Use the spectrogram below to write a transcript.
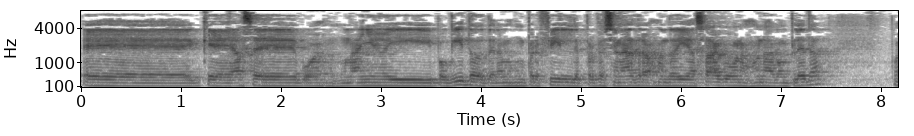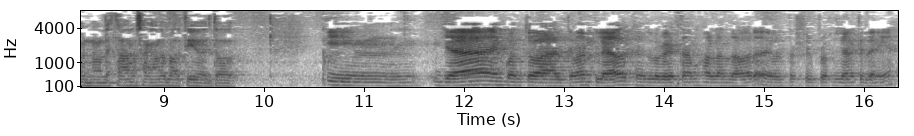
eh, que hace pues, un año y poquito tenemos un perfil de profesional trabajando ahí a saco, una zona completa, pues no le estábamos sacando partido de todo. Y mm, ya en cuanto al tema de empleados, que es lo que estábamos hablando ahora, del perfil profesional que tenía,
